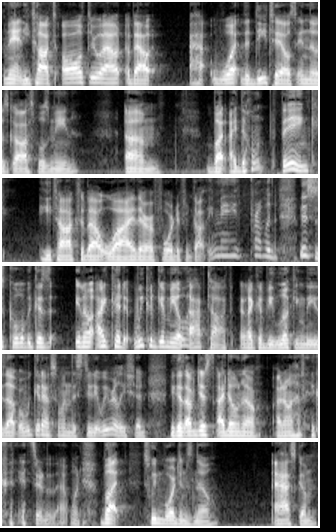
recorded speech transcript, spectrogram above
man, he talked all throughout about how, what the details in those Gospels mean. Um, but I don't think he talks about why there are four different gods. I mean, he probably this is cool because you know I could we could give me a laptop and I could be looking these up, or we could have someone in the studio. We really should because I'm just I don't know. I don't have a good answer to that one. But Swedenborgians know. Ask them,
